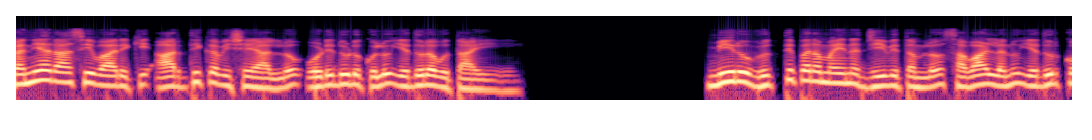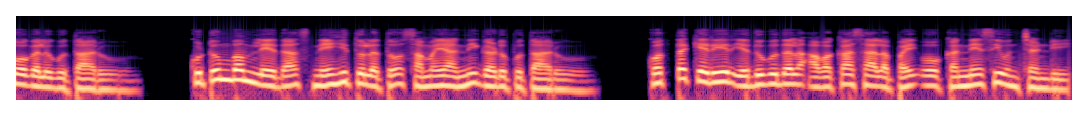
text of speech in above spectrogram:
కన్యరాశి వారికి ఆర్థిక విషయాల్లో ఒడిదుడుకులు ఎదురవుతాయి. మీరు వృత్తిపరమైన జీవితంలో సవాళ్ళను ఎదుర్కోగలుగుతారు. కుటుంబం లేదా స్నేహితులతో సమయాన్ని గడుపుతారు. కొత్త కెరీర్ ఎదుగుదల అవకాశాలపై ఓ కన్నేసి ఉంచండి.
